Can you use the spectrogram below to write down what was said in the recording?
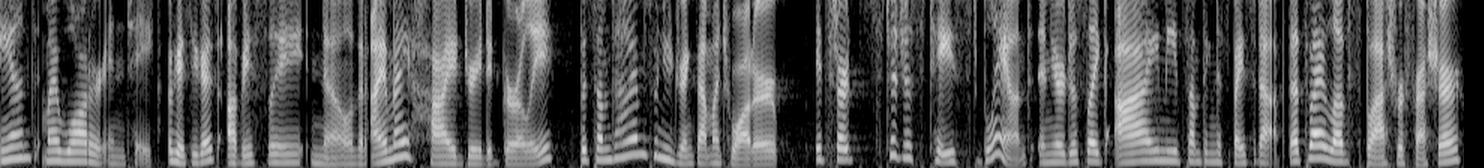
and my water intake. Okay, so you guys obviously know that I'm a hydrated girly, but sometimes when you drink that much water, it starts to just taste bland, and you're just like, I need something to spice it up. That's why I love Splash Refresher.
